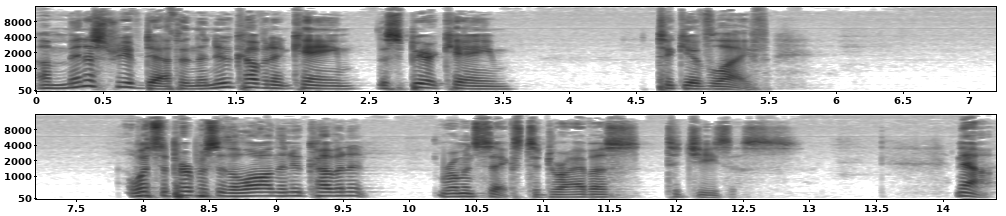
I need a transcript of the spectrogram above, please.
A ministry of death. And the new covenant came, the Spirit came to give life. What's the purpose of the law in the new covenant? Romans 6 to drive us to Jesus. Now,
